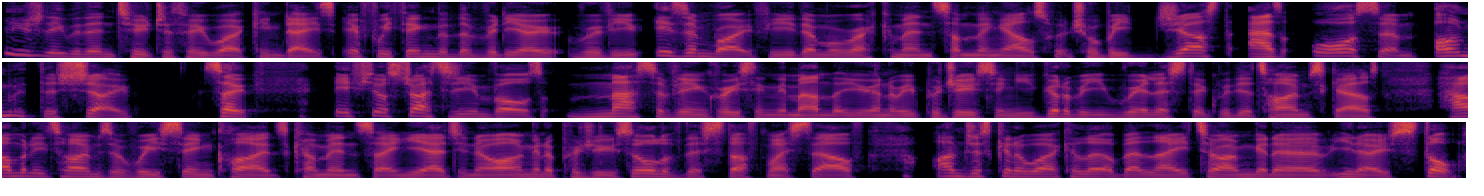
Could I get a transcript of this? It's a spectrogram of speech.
usually within two to three working days. If we think that the video review isn't right for you, then we'll recommend something else, which will be just as awesome. On with the show. So, if your strategy involves massively increasing the amount that you're going to be producing, you've got to be realistic with your timescales. How many times have we seen clients come in saying, "Yeah, do you know, I'm going to produce all of this stuff myself. I'm just going to work a little bit later. I'm going to, you know, stop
